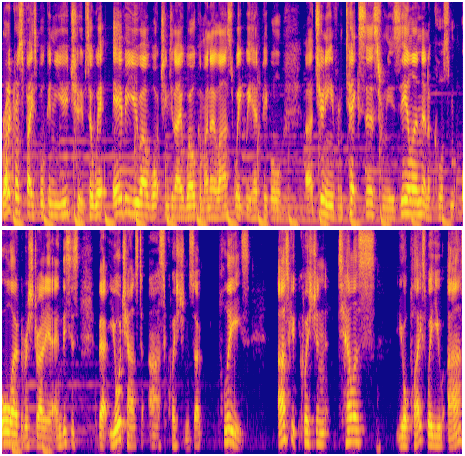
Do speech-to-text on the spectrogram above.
right across Facebook and YouTube. So, wherever you are watching today, welcome. I know last week we had people uh, tuning in from Texas, from New Zealand, and of course from all over Australia. And this is about your chance to ask questions. So, please ask your question. Tell us your place where you are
